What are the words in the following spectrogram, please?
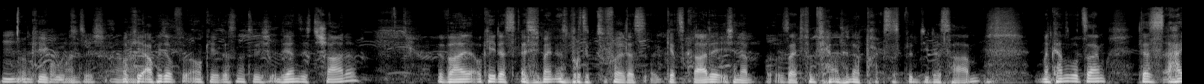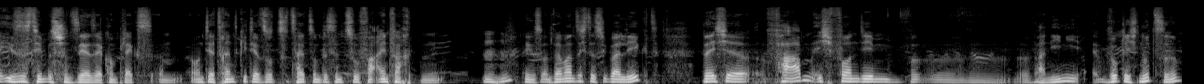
Hm, Okay, Proben gut. Sich, äh, Okay, aber wieder, okay, das ist natürlich in der Hinsicht schade. Weil, okay, das, also ich meine, es ist im Prinzip Zufall, dass jetzt gerade ich in der, seit fünf Jahren in der Praxis bin, die das haben. Man kann so gut sagen, das HI-System ist schon sehr, sehr komplex. ähm, Und der Trend geht ja so zurzeit so ein bisschen zu vereinfachten Mhm. Und wenn man sich das überlegt, welche Farben ich von dem Vanini wirklich nutze,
